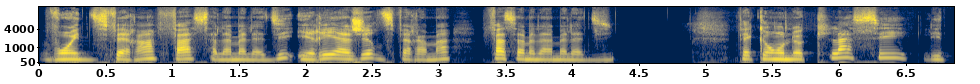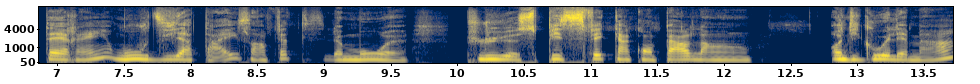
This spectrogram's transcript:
va être différent face à la maladie et réagir différemment face à la maladie. Fait qu'on a classé les terrains ou diathèse, en fait, c'est le mot euh, plus spécifique quand on parle en oligo-éléments.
